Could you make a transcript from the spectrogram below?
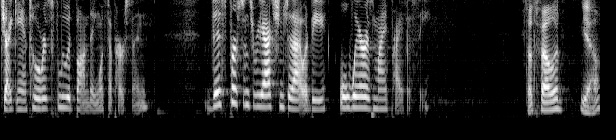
gigantor is fluid bonding with a person. This person's reaction to that would be well where is my privacy? That's valid. Yeah,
